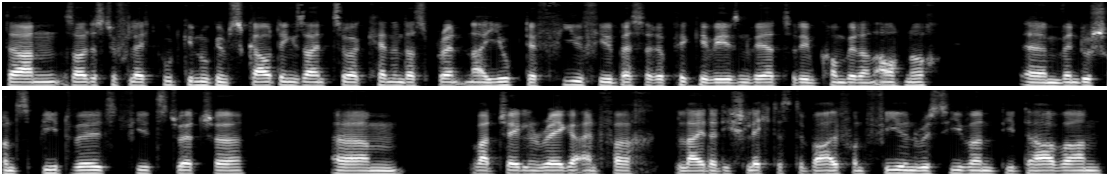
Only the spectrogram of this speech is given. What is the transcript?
dann solltest du vielleicht gut genug im Scouting sein, zu erkennen, dass Brandon Ayuk der viel, viel bessere Pick gewesen wäre. Zu dem kommen wir dann auch noch. Ähm, wenn du schon Speed willst, Field Stretcher, ähm, war Jalen Rager einfach leider die schlechteste Wahl von vielen Receivern, die da waren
